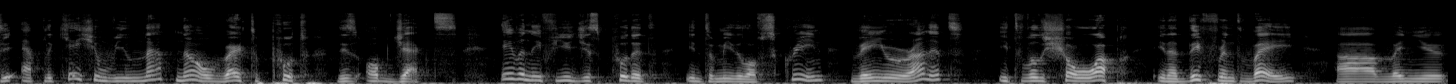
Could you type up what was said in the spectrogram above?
the application will not know where to put these objects. Even if you just put it into middle of screen when you run it it will show up in a different way uh, when you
